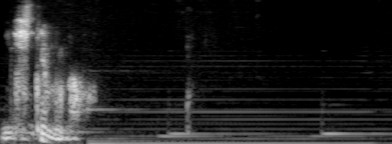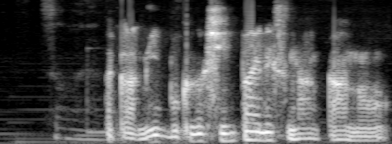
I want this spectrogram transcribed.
人にしてもな。そうなんだだからみ、僕が心配です。なんかあの、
